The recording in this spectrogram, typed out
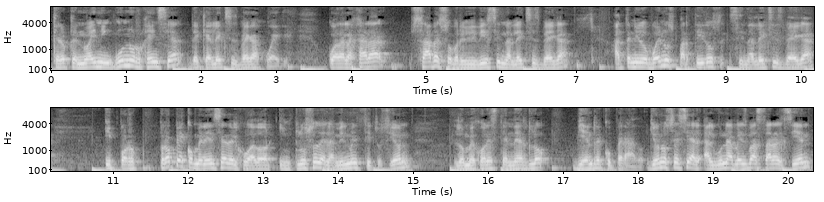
creo que no hay ninguna urgencia de que Alexis Vega juegue. Guadalajara sabe sobrevivir sin Alexis Vega, ha tenido buenos partidos sin Alexis Vega y por propia conveniencia del jugador, incluso de la misma institución, lo mejor es tenerlo bien recuperado. Yo no sé si alguna vez va a estar al 100,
